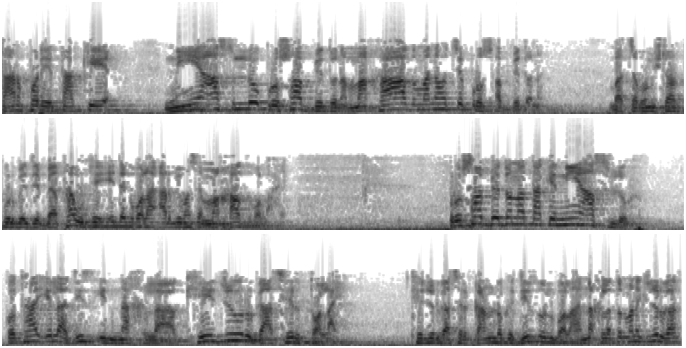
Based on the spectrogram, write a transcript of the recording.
তারপরে তাকে নিয়ে আসলো প্রসব বেদনা। মাখাদ মানে হচ্ছে প্রসব বেদনা। বাচ্চা ভূমিষ্ঠ হওয়ার পূর্বে যে ব্যথা উঠে, এটাকে বলা হয় আরবি ভাষায় মাখাদ বলা হয়। প্রসব বেদনা তাকে নিয়ে আসলো। কোথায়? এলা জিজ ইন নাখলা, খেজুর গাছের তলায়। খেজুর গাছের কাণ্ডকে জিজুন বলা হয়। নাখলাতুন মানে খেজুর গাছ।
